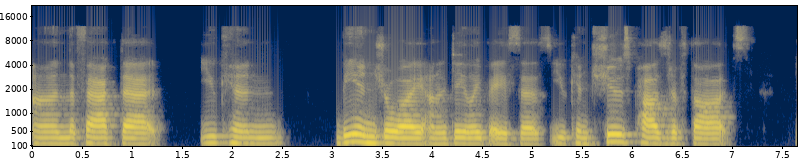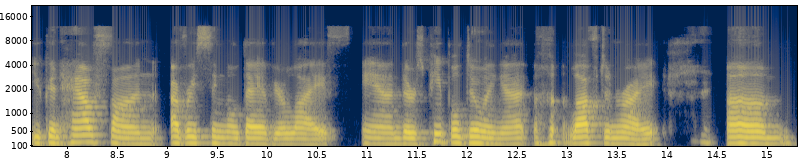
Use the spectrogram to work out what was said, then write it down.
on the fact that you can be in joy on a daily basis. You can choose positive thoughts. You can have fun every single day of your life. And there's people doing it left and right. Um,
